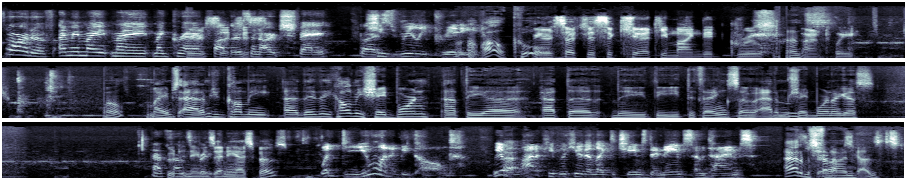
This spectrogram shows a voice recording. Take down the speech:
Sort of. I mean, my my my grandfather's a- an archfey, but She's really pretty. Oh, oh, cool. We're such a security-minded group, That's- aren't we? Well, my name's Ádhamh. You can call me. Uh, they they called me Shadeborn at the uh, at the, the the the thing. So Ádhamh Shadeborn, I guess. That Good a name pretty as any. I suppose. What do you want to be called? We have a uh, lot of people here that like to change their names sometimes. Ádhamh's Shut up, fine. Skuzz.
